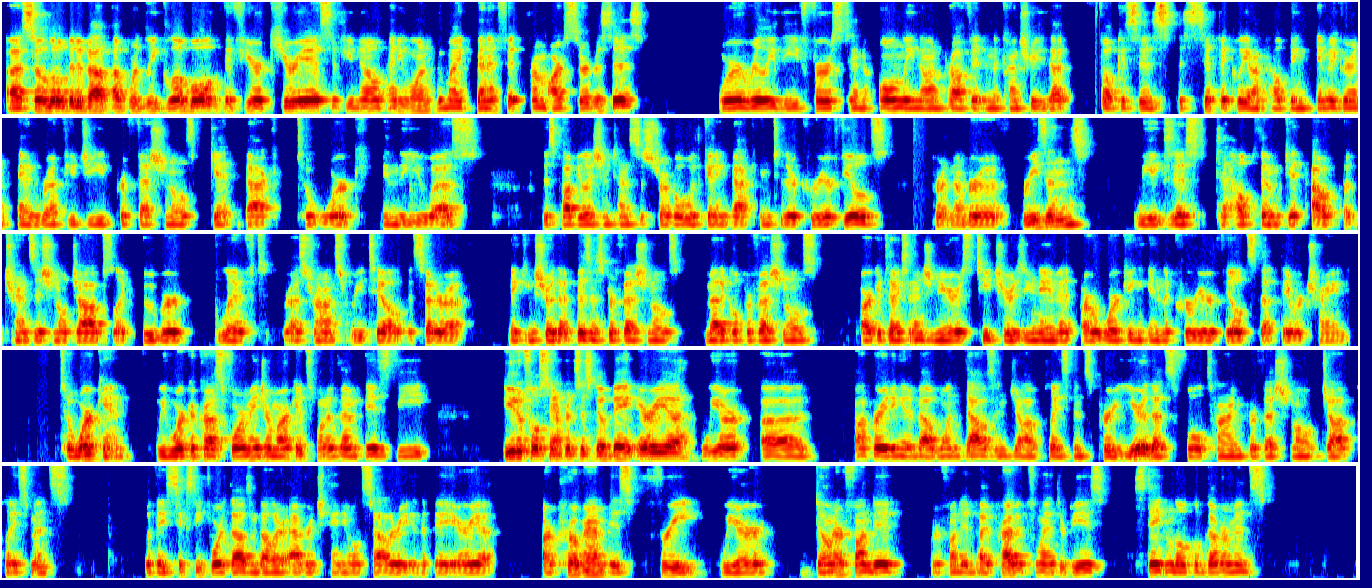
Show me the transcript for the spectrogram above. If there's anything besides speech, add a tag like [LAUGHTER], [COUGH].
Uh, so a little bit about Upwardly Global. If you're curious, if you know anyone who might benefit from our services, we're really the first and only nonprofit in the country that focuses specifically on helping immigrant and refugee professionals get back to work in the US. This population tends to struggle with getting back into their career fields for a number of reasons. We exist to help them get out of transitional jobs like Uber, Lyft, restaurants, retail, etc., making sure that business professionals, medical professionals, architects, engineers, teachers, you name it, are working in the career fields that they were trained to work in. We work across four major markets. One of them is the beautiful San Francisco Bay Area. We are uh, operating at about 1,000 job placements per year. That's full-time professional job placements with a $64,000 average annual salary in the Bay Area. Our program is free. We are donor funded. We're funded by private philanthropies, state and local governments.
